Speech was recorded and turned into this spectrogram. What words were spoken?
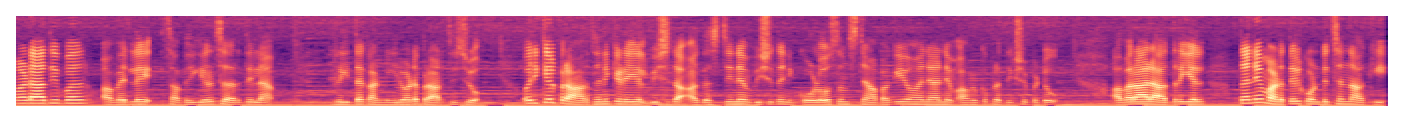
മഠാധിപർ അവരിലെ സഭയിൽ ചേർത്തില്ല. റീത്ത കണ്ണീരോടെ പ്രാർത്ഥിച്ചു. ഒരിക്കൽ പ്രാർത്ഥനയ്ക്കിടയിൽ വിശുദ്ധ അഗസ്റ്റിനും വിശുദ്ധ നിക്കോളോസും സ്നാപക യോഹനാനും അവൾക്ക് പ്രത്യക്ഷപ്പെട്ടു. അവർ ആ രാത്രിയിൽ തന്നെ മഠത്തിൽ കൊണ്ടുചെന്നാക്കി.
